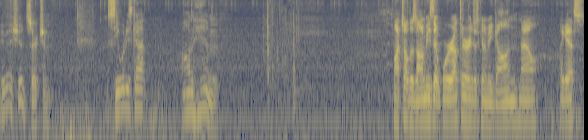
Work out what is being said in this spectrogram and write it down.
Maybe I should search him. See what he's got on him. Watch all the zombies that were out there are just gonna be gone now, I guess.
